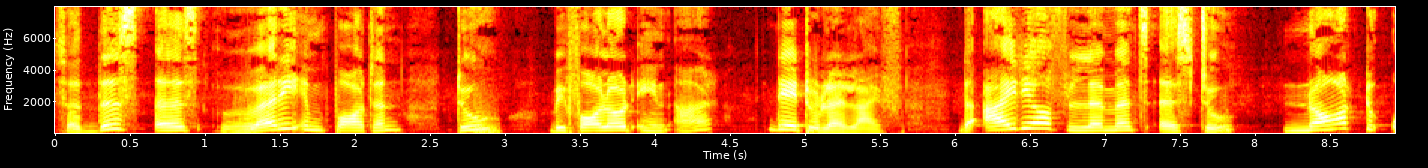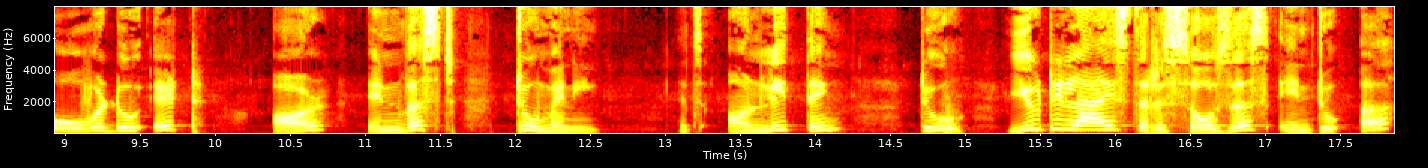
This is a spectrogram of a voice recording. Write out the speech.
So, this is very important to be followed in our day to day life. The idea of limits is to not to overdo it or invest too many. It's only thing to utilize the resources into a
